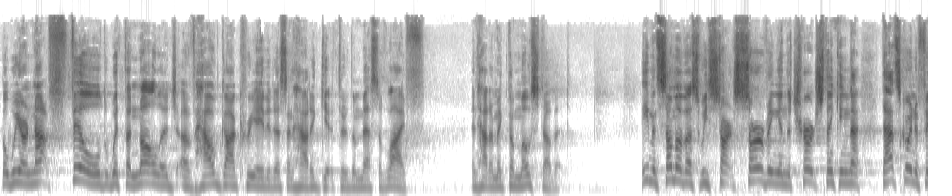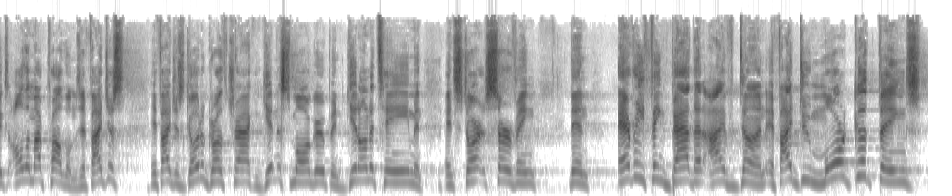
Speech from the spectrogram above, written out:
but we are not filled with the knowledge of how God created us and how to get through the mess of life and how to make the most of it. Even some of us, we start serving in the church thinking that that's going to fix all of my problems. If I just if I just go to growth track and get in a small group and get on a team and, and start serving, then everything bad that I've done, if I do more good things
